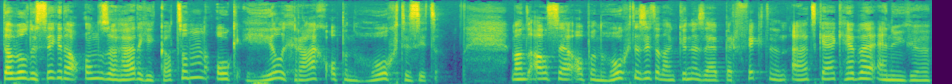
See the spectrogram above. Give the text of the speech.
Dat wil dus zeggen dat onze huidige katten ook heel graag op een hoogte zitten. Want als zij op een hoogte zitten, dan kunnen zij perfect een uitkijk hebben en hun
